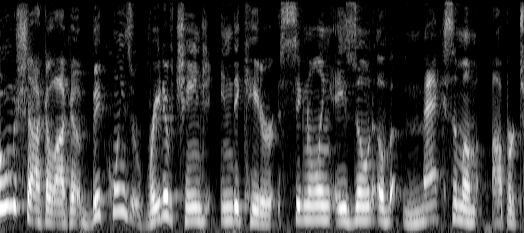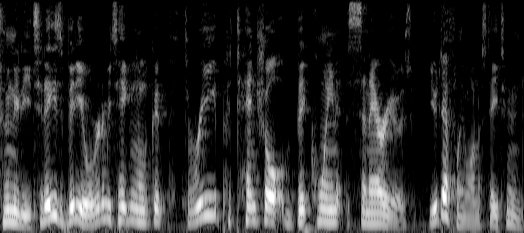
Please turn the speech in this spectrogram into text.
Boom shakalaka, Bitcoin's rate of change indicator signaling a zone of maximum opportunity. Today's video, we're going to be taking a look at three potential Bitcoin scenarios. You definitely want to stay tuned.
